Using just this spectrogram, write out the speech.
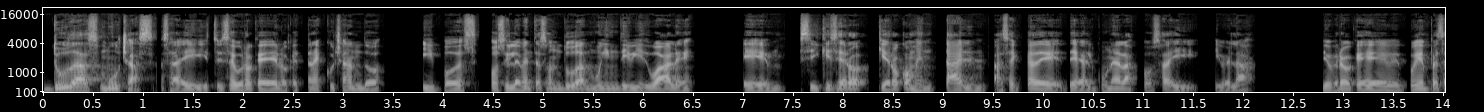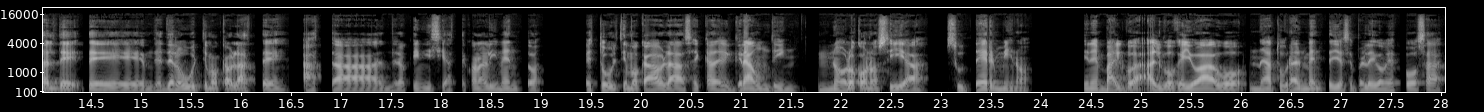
dudas muchas, o sea, y estoy seguro que lo que están escuchando, y pues posiblemente son dudas muy individuales, eh, sí quisiera, quiero comentar acerca de, de algunas de las cosas y, y, ¿verdad? Yo creo que voy a empezar de, de, desde lo último que hablaste hasta de lo que iniciaste con alimentos. Esto último que habla acerca del grounding, no lo conocía, su término. Sin embargo, algo que yo hago naturalmente, yo siempre le digo a mi esposa,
